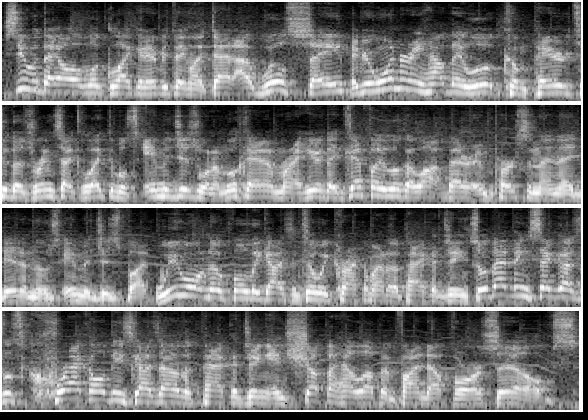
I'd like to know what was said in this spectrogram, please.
See what they all look like and everything like that. I will say, if you're wondering how they look compared to those Ringside Collectibles images, when I'm looking at them right here, they definitely look a lot better in person than they did in those images, but we won't know fully, guys, until we crack them out of the packaging. So with that being said, guys, let's crack all these guys out of the packaging and shut the hell up and find out for ourselves.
